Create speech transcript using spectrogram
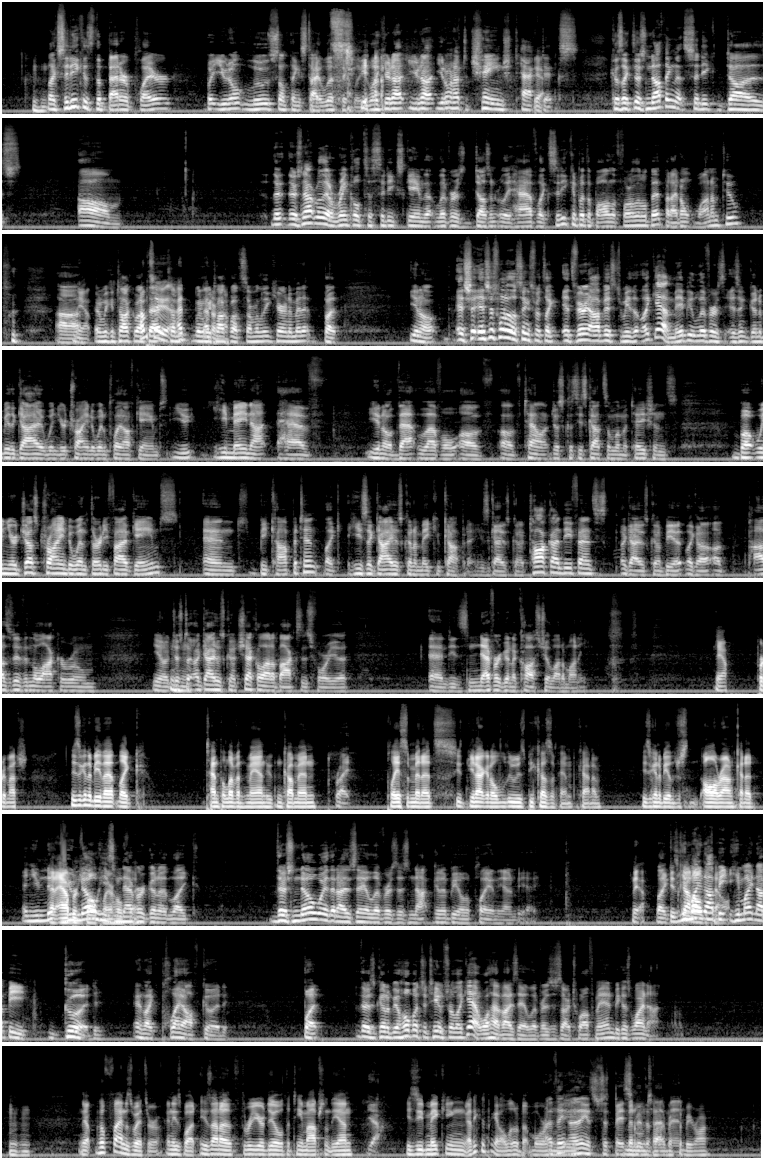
like Saddiq is the better player, but you don't lose something stylistically. Yeah. Like you're not you're not you don't have to change tactics because like there's nothing that Saddiq does. Um, there, there's not really a wrinkle to Saddiq's game that Livers doesn't really have. Like Sadiq can put the ball on the floor a little bit, but I don't want him to. uh, Yeah. And we can talk about that come, I- when I we talk know. about summer league here in a minute. But you know, it's it's just one of those things where it's like it's very obvious to me that like yeah, maybe Livers isn't going to be the guy when you're trying to win playoff games. You he may not have you know that level of of talent just because he's got some limitations. But when you're just trying to win 35 games and be competent, like he's a guy who's going to make you competent. He's a guy who's going to talk on defense. A guy who's going to be a, like a, a positive in the locker room. You know, just a, a guy who's going to check a lot of boxes for you, and he's never going to cost you a lot of money. yeah, pretty much. He's gonna be that like tenth, eleventh man who can come in, Right. play some minutes. You're not gonna lose because of him. Kind of. He's gonna be just all around kind of. And you, An you know player, he's hopefully. never going to like. There's no way that Isaiah Livers is not going to be able to play in the NBA. Yeah, Like he's he might not be he might not be good and like playoff good, but there's going to be a whole bunch of teams who are like, yeah, we'll have Isaiah Livers as our 12th man because why not? Mm-hmm. Yep, he'll find his way through. And he's what? He's on a three-year deal with the team option at the end. Yeah, Is he making? I think he's making a little bit more. I think I think it's just basically the vet I could be wrong.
